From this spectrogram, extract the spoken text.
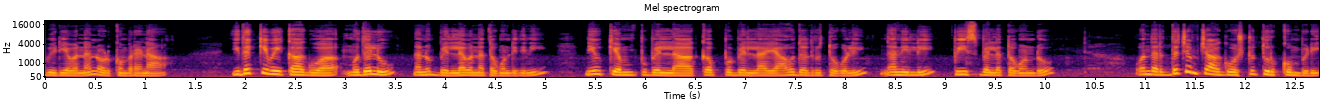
ವಿಡಿಯೋವನ್ನು ನೋಡ್ಕೊಂಬರೋಣ ಇದಕ್ಕೆ ಬೇಕಾಗುವ ಮೊದಲು ನಾನು ಬೆಲ್ಲವನ್ನು ತಗೊಂಡಿದ್ದೀನಿ. ನೀವು ಕೆಂಪು ಬೆಲ್ಲ, ಕಪ್ಪು ಬೆಲ್ಲ ಯಾವುದಾದ್ರೂ ತೊಗೊಳ್ಳಿ. ನಾನಿಲ್ಲಿ ಪೀಸ್ ಬೆಲ್ಲ ತೊಗೊಂಡು ಒಂದು ಅರ್ಧ ಚಮಚ ಆಗುವಷ್ಟು ತುರ್ಕೊಂಬಿಡಿ.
